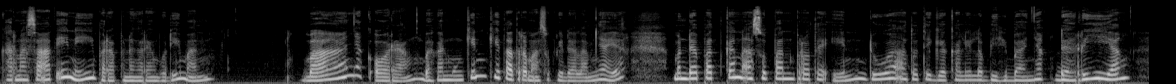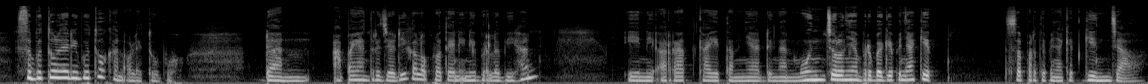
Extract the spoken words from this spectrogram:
karena saat ini para pendengar yang budiman banyak orang, bahkan mungkin kita termasuk di dalamnya ya, mendapatkan asupan protein dua atau tiga kali lebih banyak dari yang sebetulnya dibutuhkan oleh tubuh. Dan apa yang terjadi kalau protein ini berlebihan? Ini erat kaitannya dengan munculnya berbagai penyakit, seperti penyakit ginjal,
